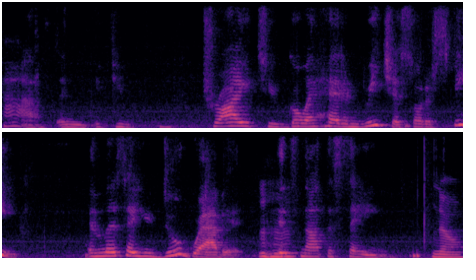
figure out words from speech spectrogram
passed and if you try to go ahead and reach it so to speak and let's say you do grab it Mhm. it's not the same No.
